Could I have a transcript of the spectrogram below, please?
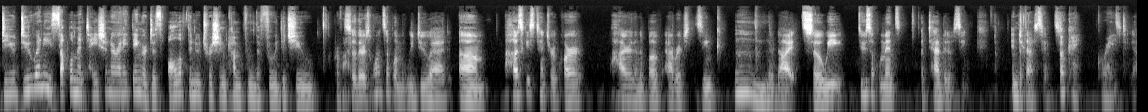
Do you do any supplementation or anything, or does all of the nutrition come from the food that you provide? So there's one supplement we do add. Um, huskies tend to require higher than above average zinc in Mm, their diet. So we do supplement a tad bit of zinc. If that interesting. Okay, great. Yeah.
